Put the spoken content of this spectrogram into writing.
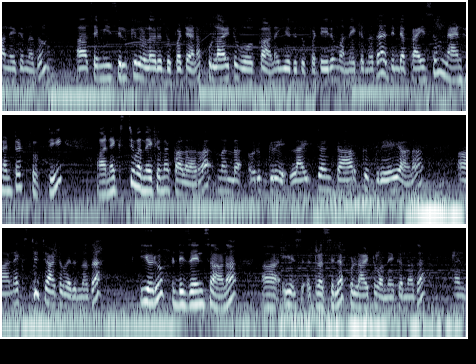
വന്നേക്കുന്നതും സെമി സിൽക്കിലുള്ള ഒരു ദുപ്പട്ടയാണ്. ഫുള്ളായിട്ട് വർക്കാണ് ഈ ഒരു ദുപ്പട്ടയിലും വന്നേക്കുന്നത്. ഇതിന്റെ പ്രൈസും നയൻ ഹൺഡ്രഡ് ഫിഫ്റ്റി നെക്സ്റ്റ് വന്നേക്കുന്ന കളറ് നല്ല ഒരു grey light and dark grey ആണ്. നെക്സ്റ്റ് ചാർട്ട് വരുന്നത് ഈ ഒരു ഡിസൈൻസ് ആണ്. ഈ ഡ്രസ്സിൽ ഫുള്ളായിട്ട് വന്നേക്കുന്നത്. ആൻഡ്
